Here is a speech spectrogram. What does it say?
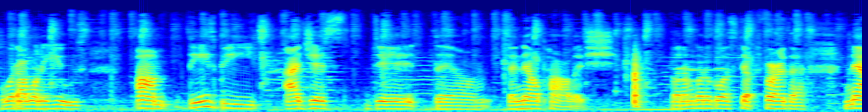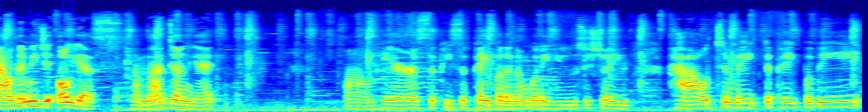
what I want to use. Um, these beads, I just did the, um, the nail polish. But I'm going to go a step further. Now, let me just, oh yes, I'm not done yet. Um, here's the piece of paper that I'm going to use to show you how to make the paper bead.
